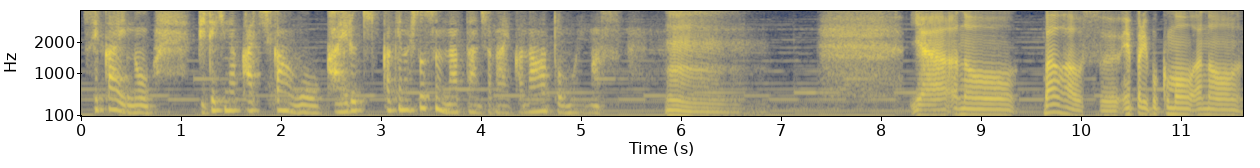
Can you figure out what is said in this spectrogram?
世界の美的な価値観を変えるきっかけの一つになったんじゃないかなと思います。うんいやあのバウハウスやっぱり僕もあの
